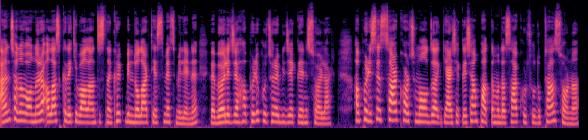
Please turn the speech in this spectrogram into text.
Antonov onlara Alaska'daki bağlantısına 40 bin dolar teslim etmelerini ve böylece Hopper'ı kurtarabileceklerini söyler. Hopper ise Starcourt Mall'da gerçekleşen patlamada sağ kurtulduktan sonra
